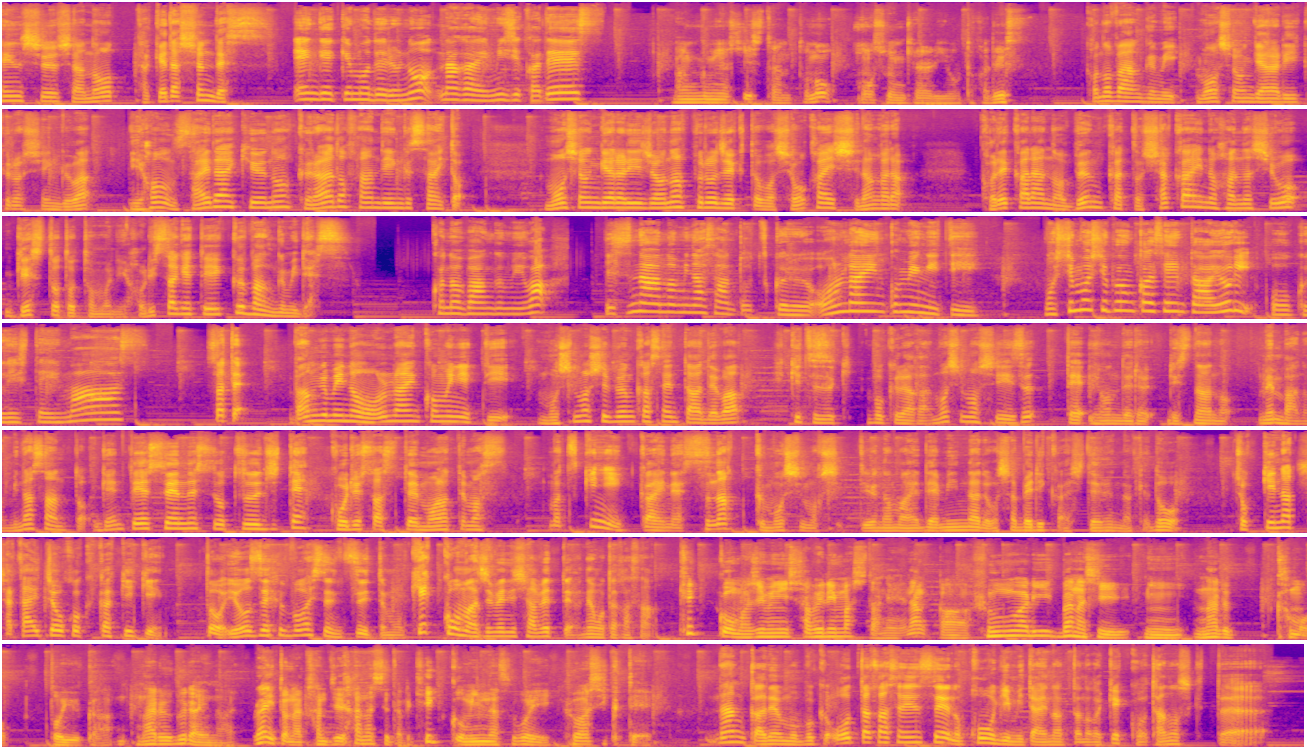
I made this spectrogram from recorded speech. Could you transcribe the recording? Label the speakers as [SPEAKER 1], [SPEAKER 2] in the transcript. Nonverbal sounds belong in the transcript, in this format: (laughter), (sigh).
[SPEAKER 1] 編集者の武田俊です
[SPEAKER 2] 演劇モデルの永井美智香です。
[SPEAKER 3] 番組アシスタントのモーションギャラリー大高です。
[SPEAKER 1] この番組モーションギャラリークロッシングは日本最大級のクラウドファンディングサイトモーションギャラリー上のプロジェクトを紹介しながらこれからの文化と社会の話をゲストと共に掘り下げていく番組です
[SPEAKER 2] この番組はリスナーの皆さんと作るオンラインコミュニティもしもし文化センターよりお送りしています。
[SPEAKER 1] さて番組のオンラインコミュニティもしもし文化センターでは引き続き僕らがもしもしーずって呼んでるリスナーのメンバーの皆さんと限定 SNS を通じて交流させてもらってます。まあ、月に1回ね、スナックもしもしっていう名前でみんなでおしゃべり会してるんだけど、直近な社会彫刻家基金とヨーゼフボイスについても結構真面目に喋ったよね、おたかさん。
[SPEAKER 3] 結構真面目に喋りましたね。なんか、ふんわり話になるかもというか、なるぐらいな、ライトな感じで話してたら結構みんなすごい詳しくて、
[SPEAKER 1] なんかでも僕、大高先生の講義みたいになったのが結構楽しくて、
